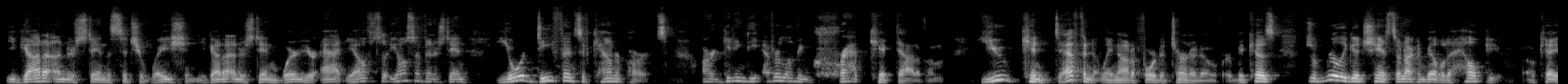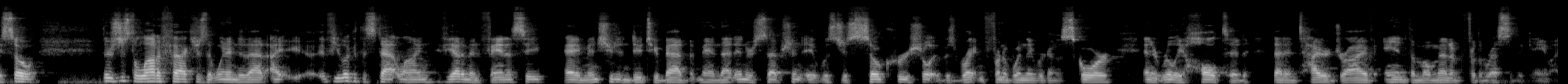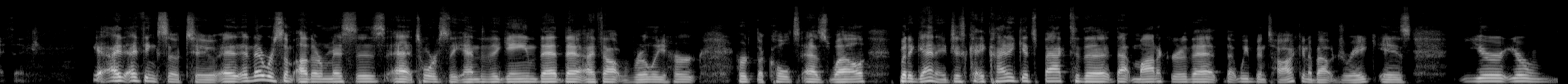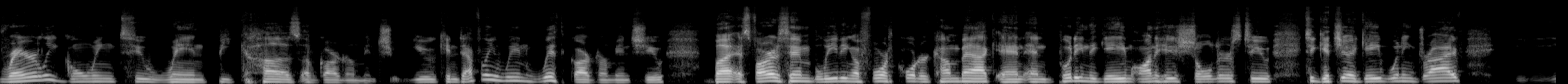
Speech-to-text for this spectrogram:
you got to understand the situation. You got to understand where you're at. You also you also have to understand your defensive counterparts are getting the ever loving crap kicked out of them. You can definitely not afford to turn it over because there's a really good chance they're not going to be able to help you. Okay, so there's just a lot of factors that went into that. I if you look at the stat line, if you had him in fantasy, hey, Minshew didn't do too bad, but man, that interception, it was just so crucial. It was right in front of when they were going to score, and it really halted that entire drive and the momentum for the rest of the game, I think. Yeah, I, I, think so too. And, and, there were some other misses at towards the end of the game that that I thought really hurt hurt the Colts as well. But again, it just it kind of gets back to the that moniker that that we've been talking about. Drake is you're you're rarely going to win because of Gardner Minshew. You can definitely win with Gardner Minshew, but as far as him leading a fourth quarter comeback and and putting the game on his shoulders to to get you a game winning drive,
